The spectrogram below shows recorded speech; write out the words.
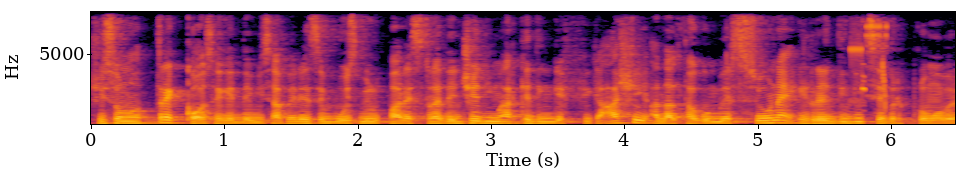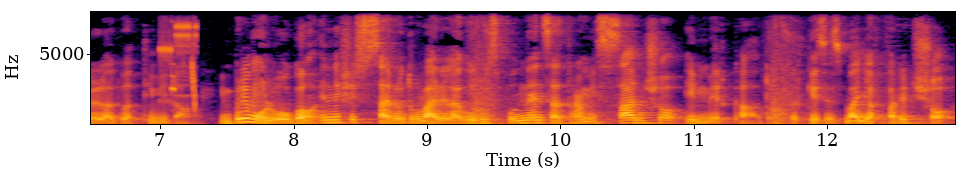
Ci sono tre cose che devi sapere se vuoi sviluppare strategie di marketing efficaci ad alta conversione e redditizie per promuovere la tua attività. In primo luogo è necessario trovare la corrispondenza tra messaggio e mercato, perché se sbagli a fare ciò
